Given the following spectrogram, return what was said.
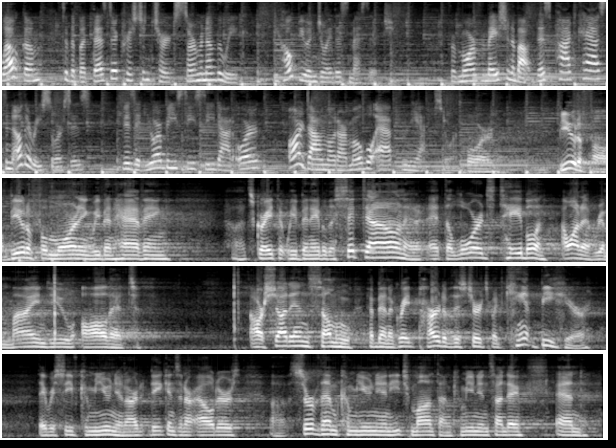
Welcome to the Bethesda Christian Church Sermon of the Week. We hope you enjoy this message. For more information about this podcast and other resources, visit yourbcc.org or download our mobile app from the App Store. Lord, beautiful, beautiful morning we've been having. Uh, it's great that we've been able to sit down at, at the Lord's table, and I want to remind you all that our shut ins, some who have been a great part of this church but can't be here, they receive communion. Our deacons and our elders uh, serve them communion each month on Communion Sunday, and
